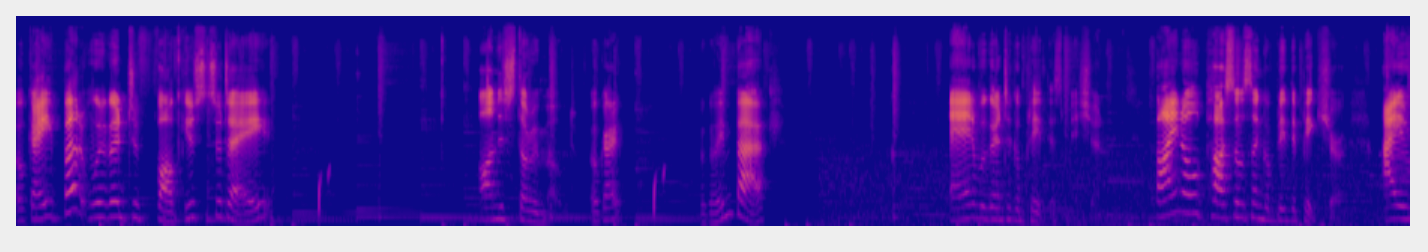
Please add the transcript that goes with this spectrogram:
okay? But we're going to focus today on the story mode, okay? We're going back and we're going to complete this mission. Find all puzzles and complete the picture. I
